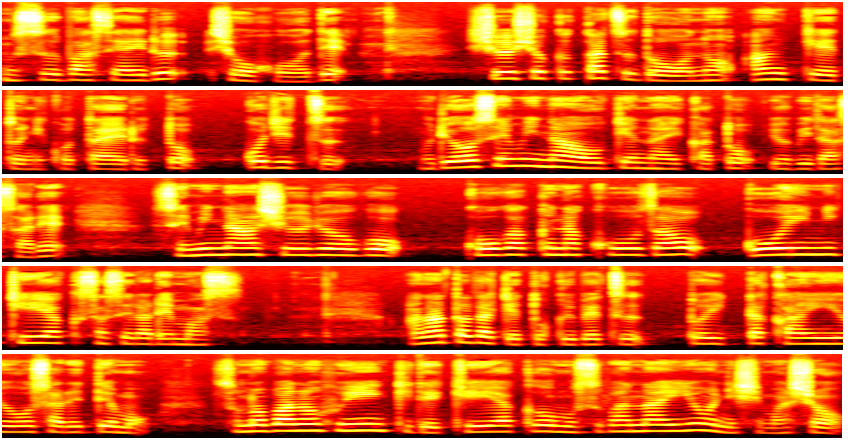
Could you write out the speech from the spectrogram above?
結ばせる商法で就職活動のアンケートに答えると後日無料セミナーを受けないかと呼び出されセミナー終了後高額な講座を強引に契約させられます。あなただけ特別といった勧誘をされてもその場の雰囲気で契約を結ばないようにしましょう。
